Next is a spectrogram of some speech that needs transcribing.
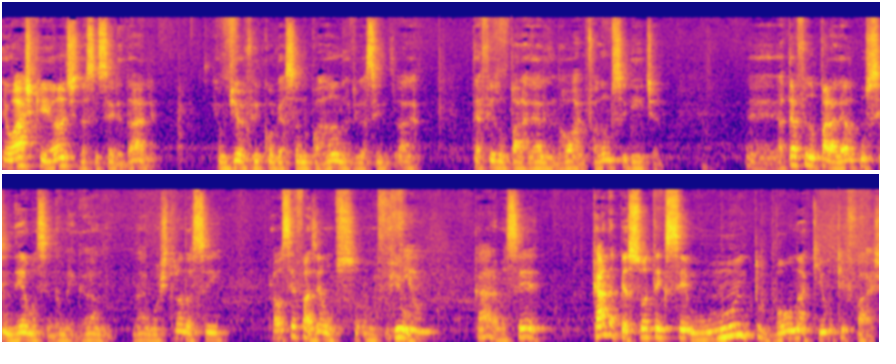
eu acho que antes da sinceridade, um dia eu vim conversando com a Ana, eu digo assim, olha, até fiz um paralelo enorme, falando o seguinte, é, até eu fiz um paralelo com o cinema, se não me engano, né, mostrando assim, para você fazer um, um filme, filme, cara, você, cada pessoa tem que ser muito bom naquilo que faz,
